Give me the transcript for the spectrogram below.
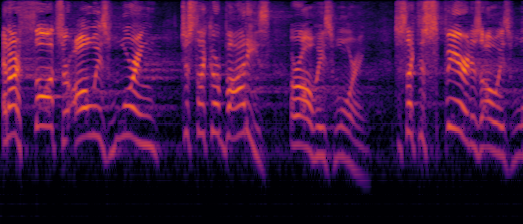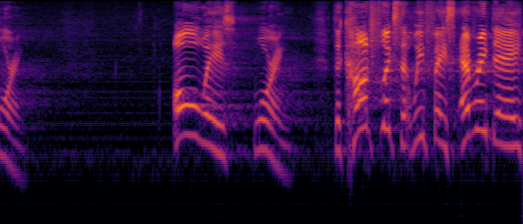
and our thoughts are always warring, just like our bodies are always warring, just like the spirit is always warring. Always warring. The conflicts that we face every day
